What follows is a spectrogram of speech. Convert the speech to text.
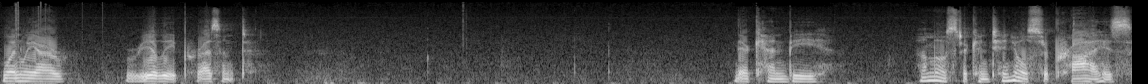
When we are really present, there can be almost a continual surprise.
